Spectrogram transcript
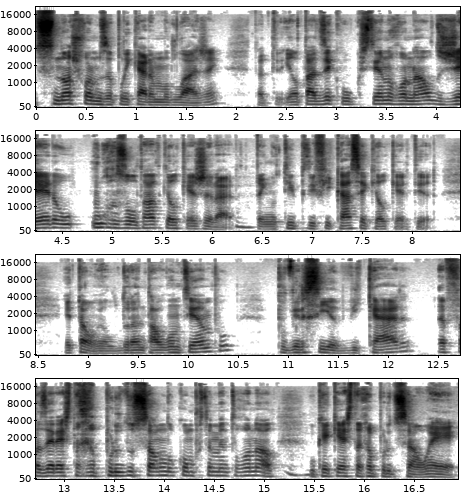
se nós formos aplicar a modelagem, ele está a dizer que o Cristiano Ronaldo gera o, o resultado que ele quer gerar, uhum. tem o tipo de eficácia que ele quer ter. Então, ele durante algum tempo poder-se dedicar a fazer esta reprodução do comportamento do Ronaldo. Uhum. O que é que é esta reprodução? É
